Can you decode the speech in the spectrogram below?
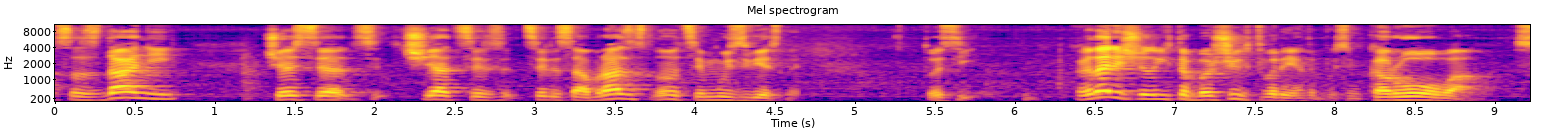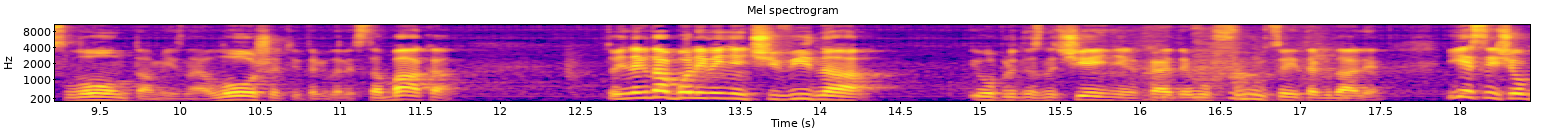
созданий, чья целесообразность становится ему известной. То есть, когда речь идет о каких-то больших творениях, допустим, корова, слон, там, не знаю, лошадь и так далее, собака, то иногда более-менее очевидно его предназначение, какая-то его функция и так далее. Если еще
